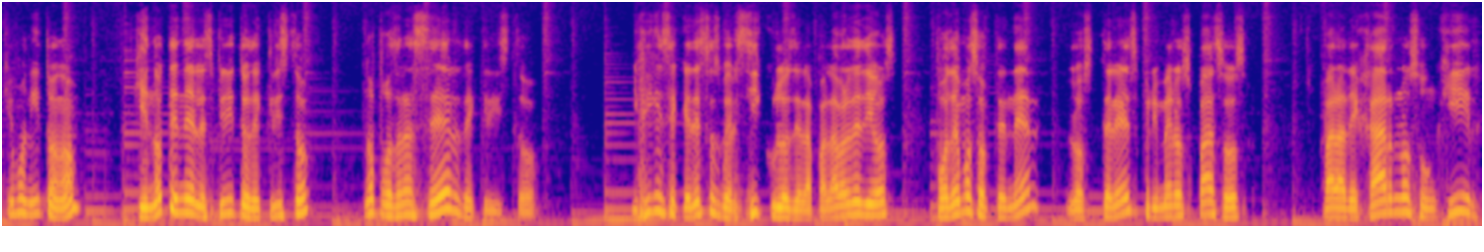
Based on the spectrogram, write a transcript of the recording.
Qué bonito, ¿no? Quien no tiene el Espíritu de Cristo no podrá ser de Cristo. Y fíjense que de estos versículos de la palabra de Dios podemos obtener los tres primeros pasos para dejarnos ungir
